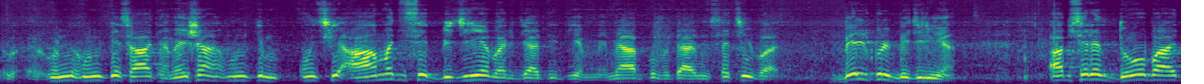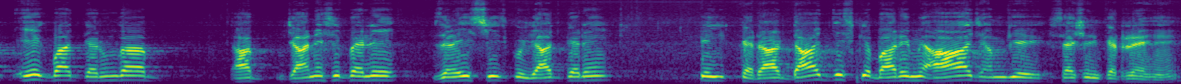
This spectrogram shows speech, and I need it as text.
उन, उनके साथ हमेशा उनकी उनकी आमद से बिजलियाँ भर जाती थी हमें। मैं आपको बता दूँ, सच्ची बात, बिल्कुल बिजलियाँ। अब सिर्फ़ दो बात, एक बात करूँगा, आप जाने से पहले ज़रा इस चीज़ को याद करें कि करारदाद जिसके बारे में आज हम ये सेशन कर रहे हैं,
